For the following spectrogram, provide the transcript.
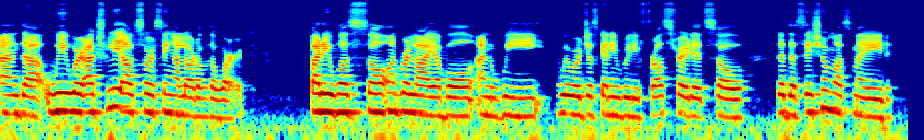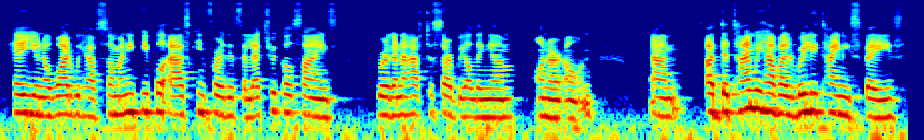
and uh, we were actually outsourcing a lot of the work. But it was so unreliable, and we we were just getting really frustrated. So the decision was made: Hey, you know what? We have so many people asking for these electrical signs. We're gonna have to start building them on our own. Um, at the time, we have a really tiny space,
